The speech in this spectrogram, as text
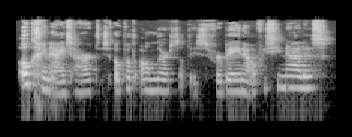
Ook geen ijzerhart, is ook wat anders. Dat is verbena officinalis.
